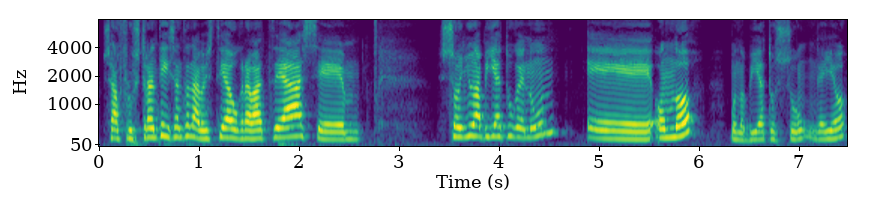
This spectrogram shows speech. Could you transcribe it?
osea, frustrantea izan zen abesti hau grabatzea, ze soinua bilatu genuen, e, ondo, bueno, bilatu zu, gehiago,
